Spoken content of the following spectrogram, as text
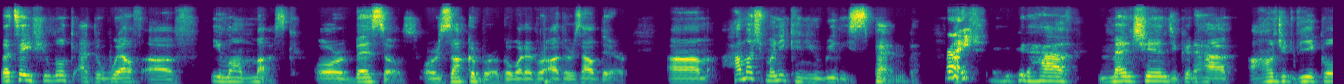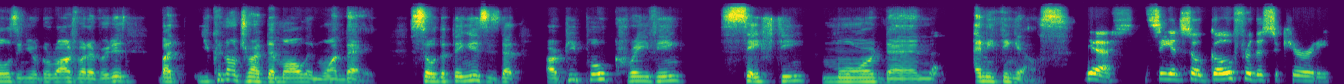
let's say if you look at the wealth of Elon Musk or Bezos or Zuckerberg or whatever others out there, um, how much money can you really spend? Right. You could have mansions, you could have a hundred vehicles in your garage, whatever it is, but you cannot drive them all in one day. So the thing is, is that are people craving safety more than anything else? Yes. See, and so go for the security.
